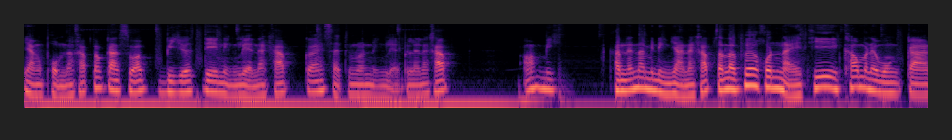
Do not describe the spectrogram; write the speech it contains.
อย่างผมนะครับต้องการ swap BUSD 1 เหรียญนะครับก็ให้ใส่จำนวน 1 เหรียญไปเลยนะครับอ๋อมีคำแนะนำมีหนึ่งอย่างนะครับสำหรับเพื่อนคนไหนที่เข้ามาในวงการ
